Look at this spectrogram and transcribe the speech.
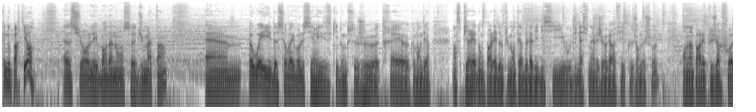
Que nous partions euh, Sur les bandes annonces du matin. Euh, Away de Survival Series, qui est donc ce jeu euh, très. comment dire Inspiré donc par les documentaires de la BBC ou du National Geographic ou ce genre de choses. On en a parlé plusieurs fois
